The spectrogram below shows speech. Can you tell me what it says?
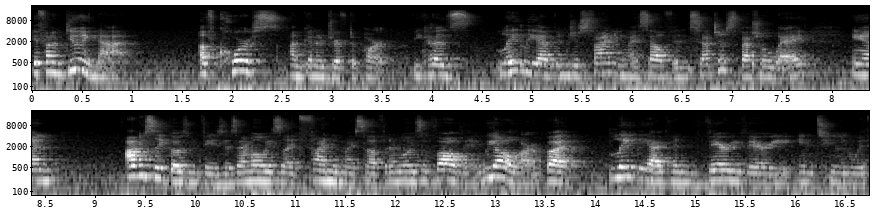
If I'm doing that, of course I'm going to drift apart because lately I've been just finding myself in such a special way. And obviously it goes in phases. I'm always like finding myself and I'm always evolving. We all are. But lately I've been very, very in tune with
